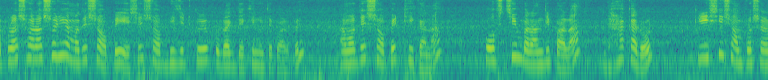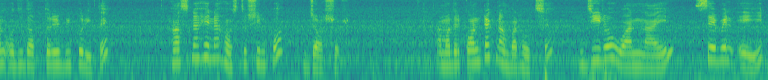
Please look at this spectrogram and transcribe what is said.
আপনারা সরাসরি আমাদের শপে এসে শপ ভিজিট করে প্রোডাক্ট দেখে নিতে পারবেন। আমাদের শপের ঠিকানা পশ্চিম বারান্দিপাড়া, ঢাকা রোড, কৃষি সম্প্রসারণ অধিদপ্তরের বিপরীতে হাসনাহেনা হস্তশিল্প, যশোর। আমাদের কন্ট্যাক্ট নাম্বার হচ্ছে zero one nine seven eight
